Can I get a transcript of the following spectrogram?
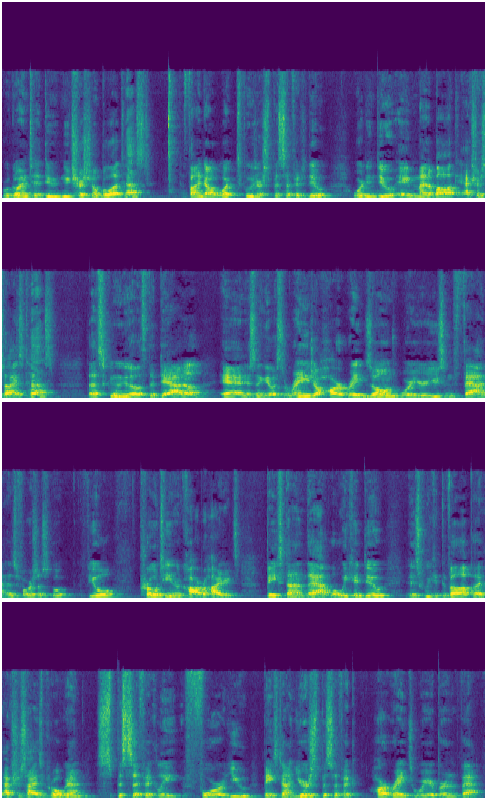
we're going to do nutritional blood test to find out what foods are specific to do. We're going to do a metabolic exercise test. That's going to give us the data and it's going to give us a range of heart rate zones where you're using fat as source of fuel, protein, or carbohydrates. Based on that, what we could do is we could develop an exercise program specifically for you based on your specific heart rates where you're burning fat.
